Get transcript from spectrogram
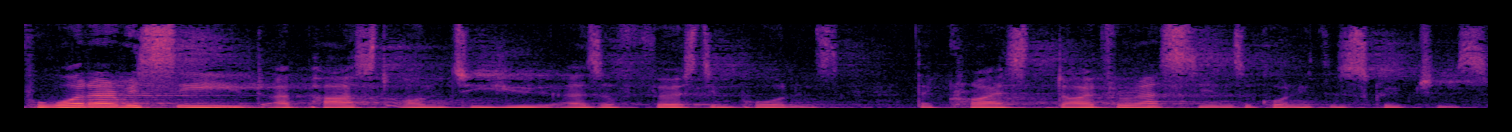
For what I received, I passed on to you as of first importance that Christ died for our sins according to the scriptures,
